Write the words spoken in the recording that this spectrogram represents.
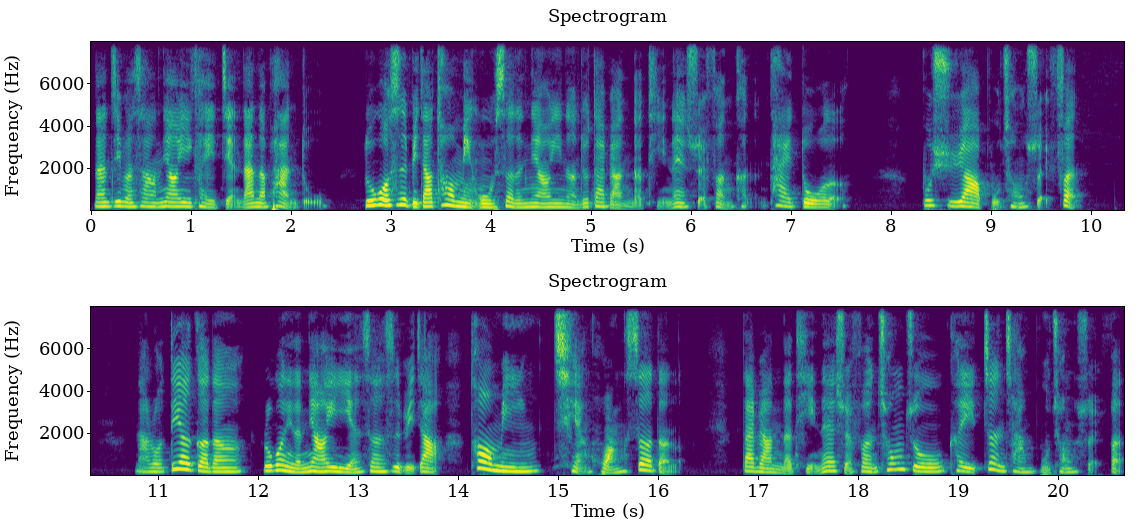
那基本上尿液可以简单的判读。如果是比较透明无色的尿液呢，就代表你的体内水分可能太多了，不需要补充水分。那如果第二个呢，如果你的尿液颜色是比较透明浅黄色的呢，代表你的体内水分充足，可以正常补充水分。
